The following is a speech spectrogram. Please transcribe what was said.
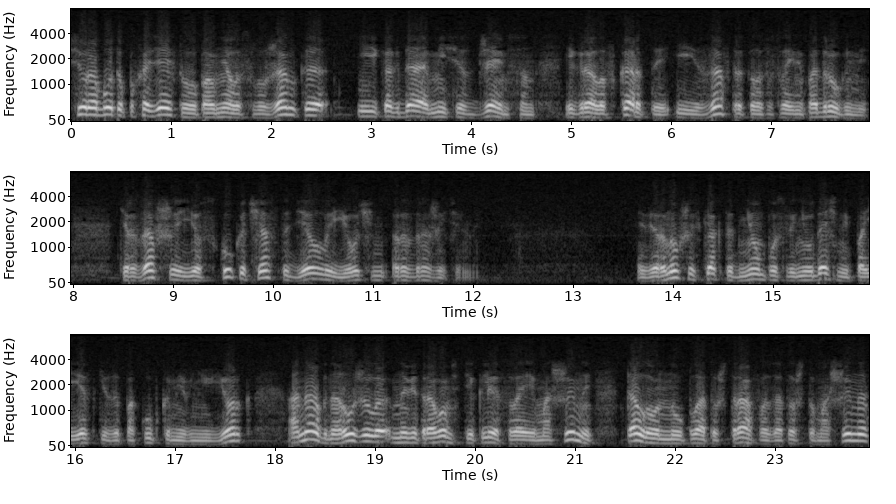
всю работу по хозяйству выполняла служанка, и когда миссис Джеймсон играла в карты и завтракала со своими подругами, терзавшая ее скука часто делала ее очень раздражительной. Вернувшись как-то днем после неудачной поездки за покупками в Нью-Йорк, она обнаружила на ветровом стекле своей машины талон на уплату штрафа за то, что машина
